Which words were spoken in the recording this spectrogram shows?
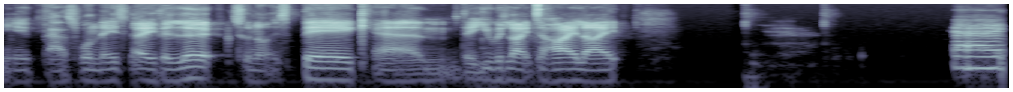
You know, perhaps one that is overlooked or not as big um, that you would like to highlight? Uh,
